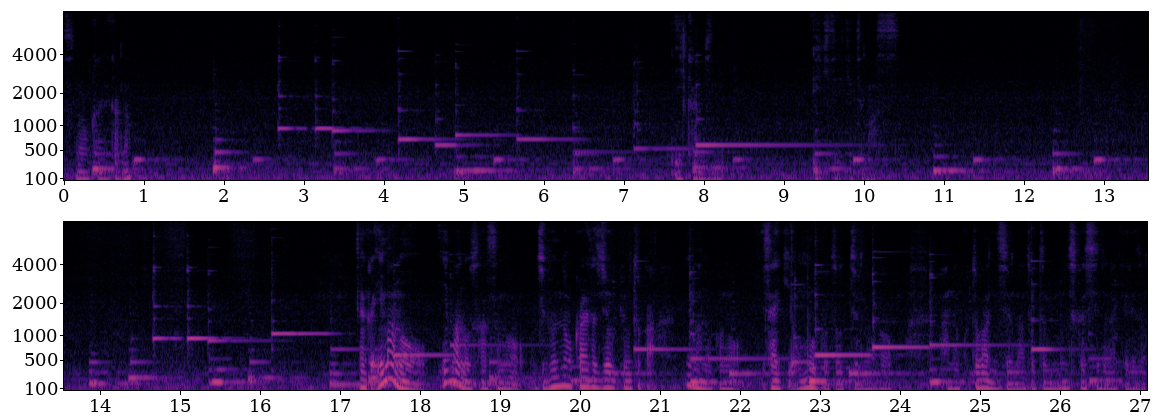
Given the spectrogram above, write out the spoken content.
そのおかげかな。いい感じに生きていけてます。なんか今の今のさその自分の置かれた状況とか今のこの最近思うことっていうのをあの言葉にするのはとても難しいのだけれど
